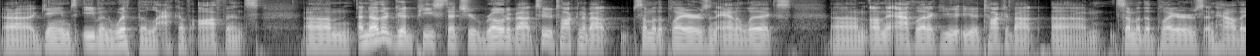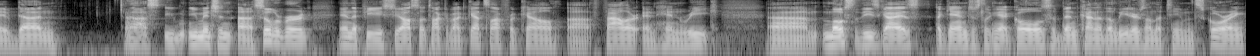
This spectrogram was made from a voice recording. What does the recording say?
uh, games, even with the lack of offense. Um, another good piece that you wrote about too, talking about some of the players and analytics um, on the athletic, you, you talked about um, some of the players and how they've done. Uh, you, you, mentioned uh, Silfverberg in the piece. You also talked about Getzlaf, Rakell, uh, Fowler, and Henrique. Um, most of these guys, again, just looking at goals, have been kind of the leaders on the team in scoring.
